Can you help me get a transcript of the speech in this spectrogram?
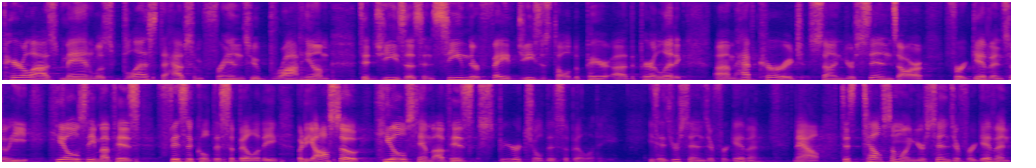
paralyzed man was blessed to have some friends who brought him to Jesus and seeing their faith. Jesus told the, par- uh, the paralytic, um, Have courage, son, your sins are forgiven. So He heals him of his physical disability, but He also heals him of his spiritual disability. He says, Your sins are forgiven. Now, to tell someone your sins are forgiven,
